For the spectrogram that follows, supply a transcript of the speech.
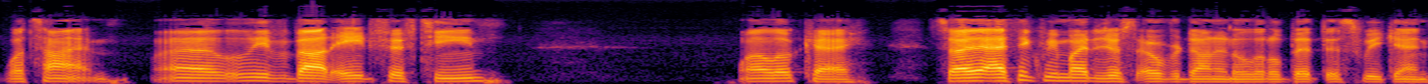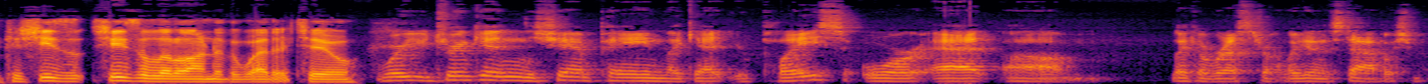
what time? Uh, leave about eight fifteen. Well, okay. So I, I think we might have just overdone it a little bit this weekend because she's she's a little under the weather too. Were you drinking champagne like at your place or at um like a restaurant, like an establishment?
